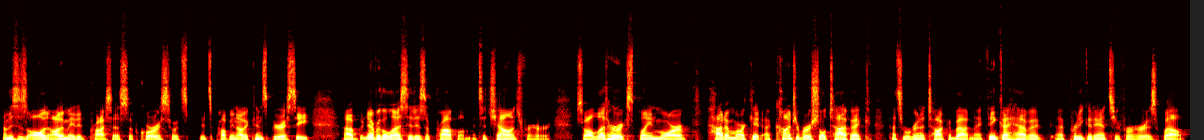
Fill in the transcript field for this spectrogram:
And this is all an automated process, of course, so it's, it's probably not a conspiracy. Uh, but nevertheless, it is a problem. It's a challenge for her. So I'll let her explain more how to market a controversial topic. That's what we're going to talk about. And I think I have a, a pretty good answer for her as well.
